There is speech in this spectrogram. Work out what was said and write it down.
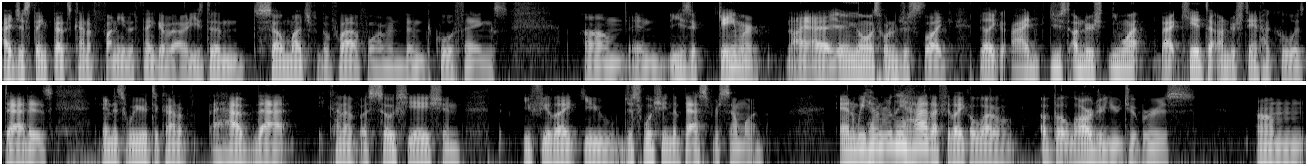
I just think that's kind of funny to think about. He's done so much for the platform and done cool things. Um, and he's a gamer. I, I you almost want to just like be like I just under you want that kid to understand how cool his dad is, and it's weird to kind of have that kind of association. You feel like you just wishing the best for someone, and we haven't really had. I feel like a lot of of the larger YouTubers, um,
